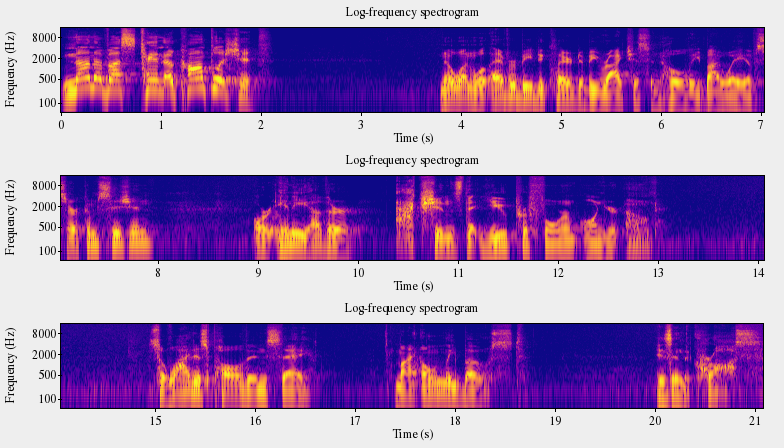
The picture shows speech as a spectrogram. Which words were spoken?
None of us can accomplish it. No one will ever be declared to be righteous and holy by way of circumcision or any other actions that you perform on your own. So, why does Paul then say, My only boast is in the cross?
